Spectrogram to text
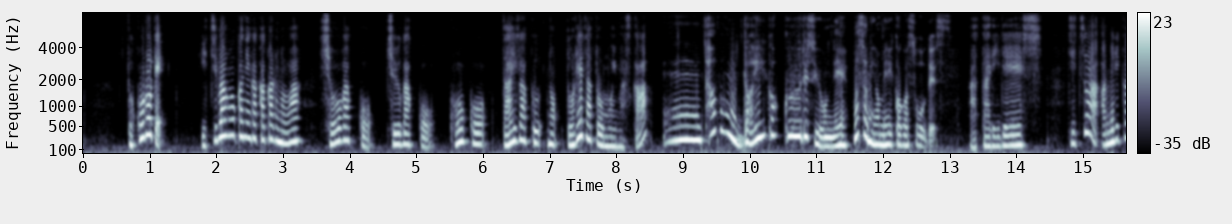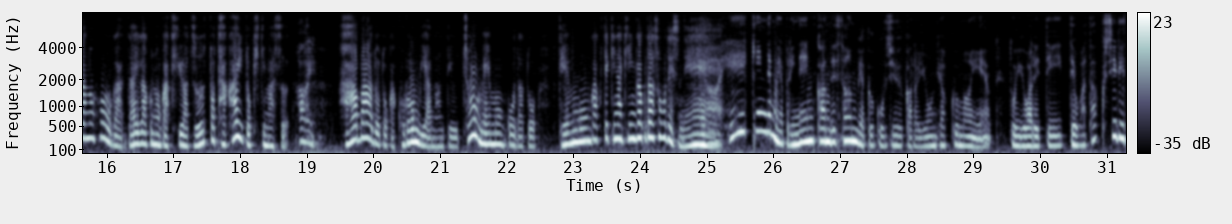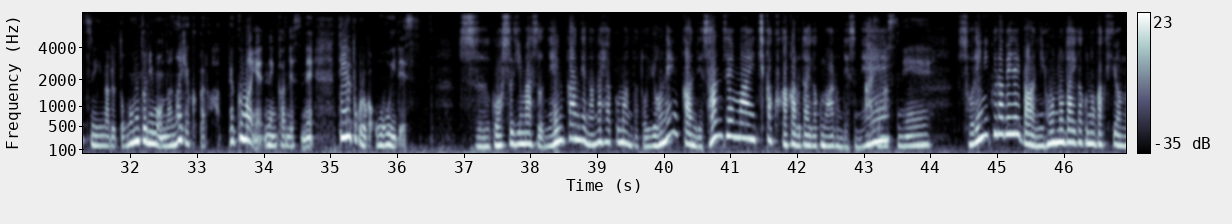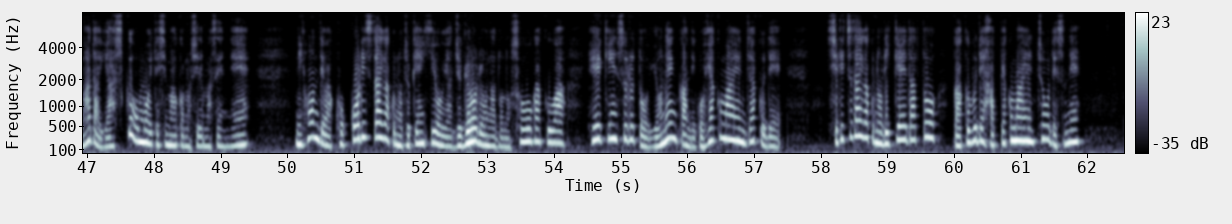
ところで、一番お金がかかるのは、小学校、中学校、高校、大学のどれだと思いますか？うん多分大学ですよねまさにアメリカがそうです当たりです実はアメリカの方が大学の学費はずっと高いと聞きます。はい。ハーバードとかコロンビアなんていう超名門校だと天文学的な金額だそうですね。平均でもやっぱり年間で350から400万円と言われていて私立になると本当にもう700から800万円年間ですねっていうところが多いです。すごすぎます。年間で700万だと4年間で3000万円近くかかる大学もあるんですね。ありますね。それに比べれば日本の大学の学費はまだ安く思えてしまうかもしれませんね。日本では国公立大学の受験費用や授業料などの総額は平均すると4年間で500万円弱で、私立大学の理系だと学部で800万円超ですね。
